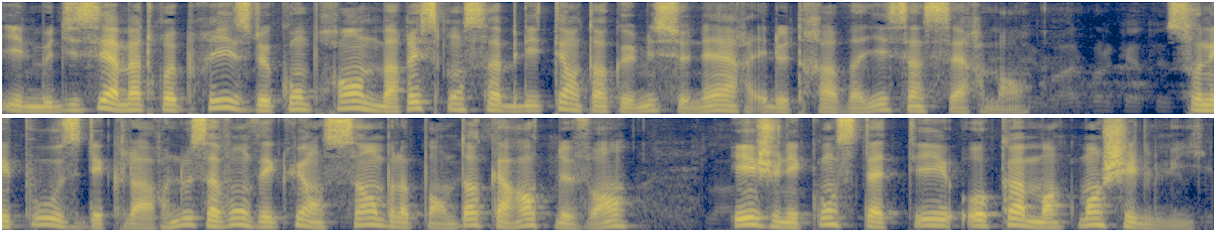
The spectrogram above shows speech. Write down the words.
Il me disait à maintes reprises de comprendre ma responsabilité en tant que missionnaire et de travailler sincèrement. Son épouse déclare Nous avons vécu ensemble pendant 49 ans et je n'ai constaté aucun manquement chez lui.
